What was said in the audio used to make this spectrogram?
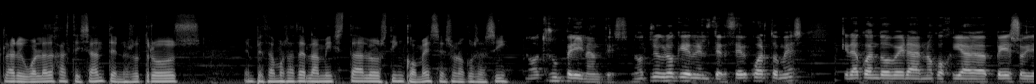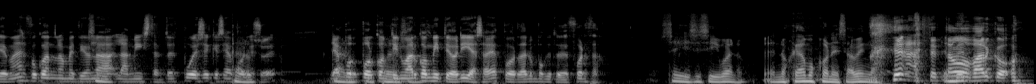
claro, igual la dejasteis antes. Nosotros empezamos a hacer la mixta a los cinco meses, una cosa así. Nosotros un pelín antes. Nosotros yo creo que en el tercer, cuarto mes, que era cuando Vera no cogía peso y demás, fue cuando nos metieron Sí. la, la mixta. Entonces puede ser que sea por eso, ¿eh? Ya Claro, por, por pues continuar con mi teoría, ¿sabes? Por dar un poquito de fuerza. Sí, sí, sí, bueno, eh, nos quedamos con esa, venga. Aceptamos En vez- barco.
